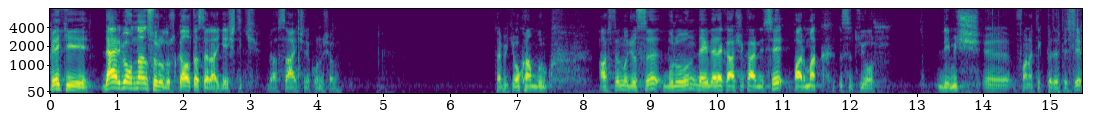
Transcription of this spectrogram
Peki derbi ondan sorulur. Galatasaray geçtik. Biraz saha içini konuşalım. Tabii ki Okan Buruk. Aslan'ın hocası Buruk'un devlere karşı karnesi parmak ısıtıyor demiş e, Fanatik gazetesi.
